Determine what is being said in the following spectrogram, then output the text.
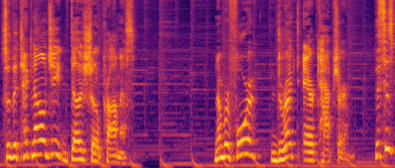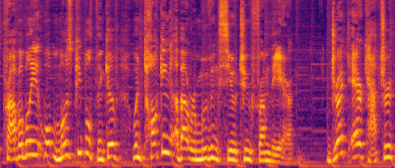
so the technology does show promise. Number 4. Direct Air Capture. This is probably what most people think of when talking about removing CO2 from the air. Direct air capture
